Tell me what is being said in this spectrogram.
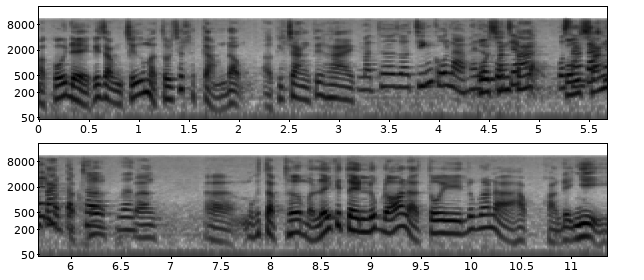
mà cô ấy để cái dòng chữ mà tôi rất là cảm động ở cái trang thứ hai. Mà thơ do chính cô làm hay cô là cô sáng chép tác lại? Cô, sáng tác hết một tập thơ, vâng, vâng. À, một cái tập thơ mà lấy cái tên lúc đó là tôi lúc đó là học khoảng đệ nhị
